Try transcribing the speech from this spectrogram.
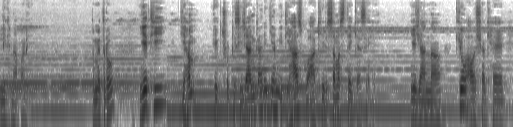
लिखना पड़े। तो मित्रों, ये थी कि हम एक छोटी सी जानकारी कि हम इतिहास को आखिर समझते कैसे हैं। ये जानना क्यों आवश्यक है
